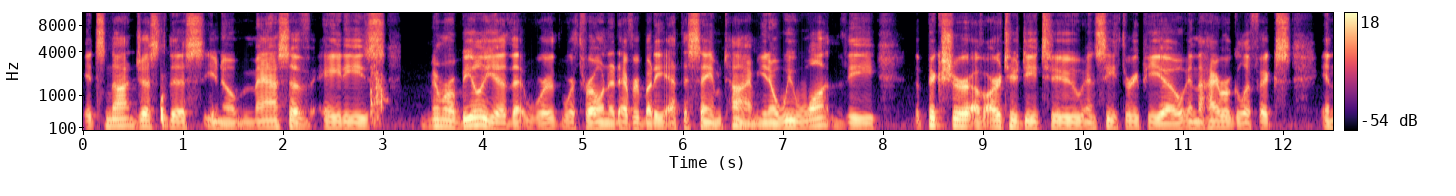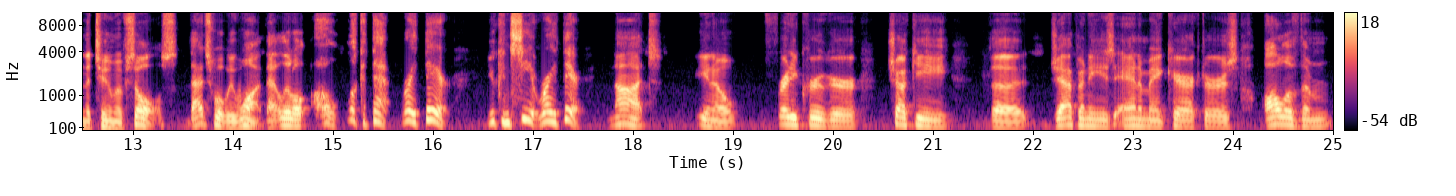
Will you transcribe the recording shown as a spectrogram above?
It's not just this, you know, massive 80s memorabilia that we're we're throwing at everybody at the same time. You know, we want the the picture of R2D2 and C3PO in the hieroglyphics in the Tomb of Souls. That's what we want. That little, oh, look at that right there. You can see it right there. Not, you know, Freddy Krueger, Chucky, the Japanese anime characters, all of them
